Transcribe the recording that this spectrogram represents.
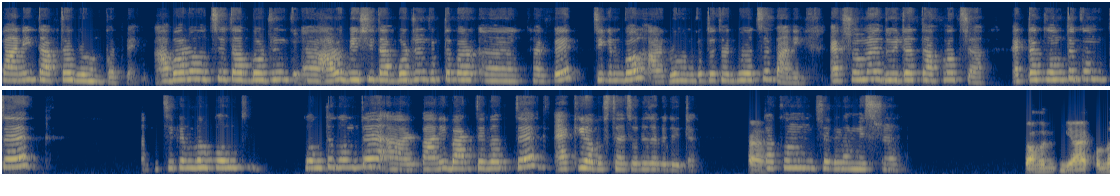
পানি তাপটা গ্রহণ করবে। আবারও হচ্ছে তাপ বর্জন আরও বেশি তাপ বর্জন করতে পার থাকবে চিকেন বল আর গ্রহণ করতে থাকবে হচ্ছে পানি। এক সময় দুইটা তাপমাত্রা একটা কমতে কমতে চিকেন বল কমতে কমতে কমতে আর পানি বাড়তে বাড়তে একই অবস্থায় চলে যাবে দুইটা। হ্যাঁ। তখন সেগুলো মিশ্রণ তখন কি আর কোনো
